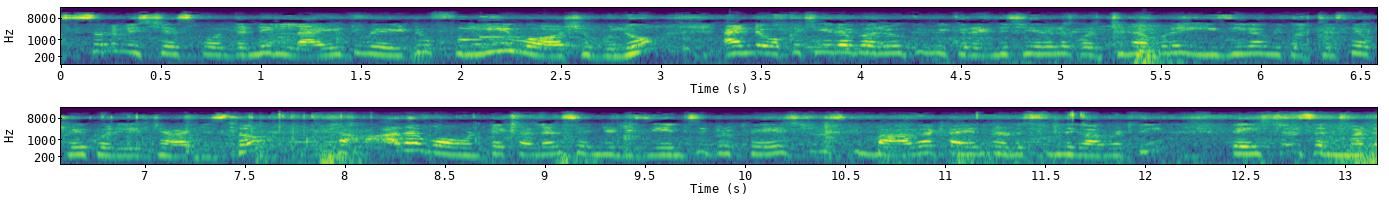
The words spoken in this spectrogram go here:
అస్సలు మిస్ చేసుకోవద్దండి. Light weight fully washable and ఒక చీర బరువుకి మీకు రెండు చీరలకు వచ్చినప్పుడు ఈజీగా మీకు వచ్చేస్తే ఒకే కొరియర్ చార్జెస్తో చాలా బాగుంటాయి కలర్స్ అండ్ డిజైన్స్ ఇప్పుడు పేస్టల్స్కి బాగా టైం నడుస్తుంది కాబట్టి పేస్టల్స్ అనమాట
